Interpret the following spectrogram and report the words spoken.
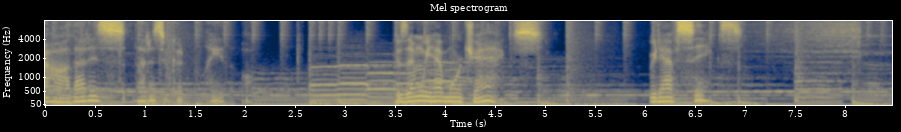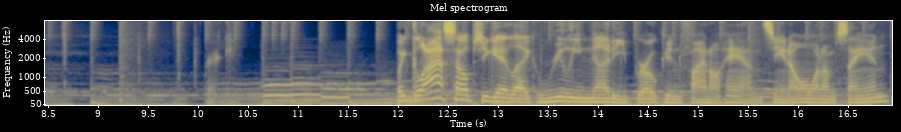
ah, that is that is a good play though. Cuz then we have more jacks. We'd have 6. But glass helps you get like really nutty broken final hands, you know what I'm saying?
